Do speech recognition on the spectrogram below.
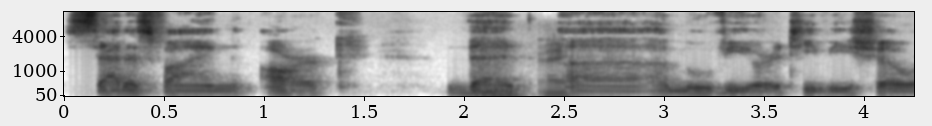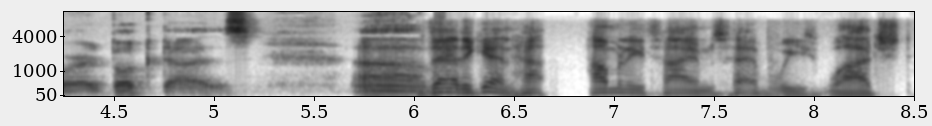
satisfying arc that right. uh, a movie or a TV show or a book does. Um, that again, how, how many times have we watched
